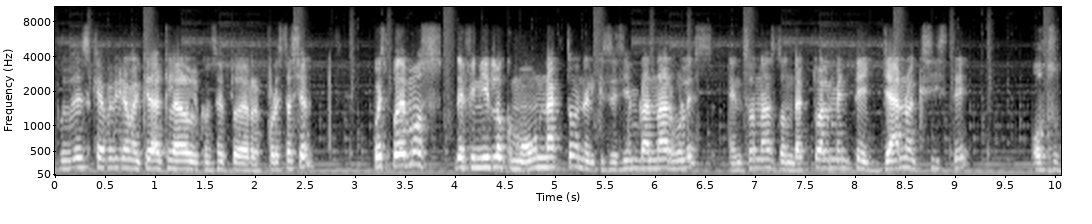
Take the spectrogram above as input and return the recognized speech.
pues es que a mí no me queda claro el concepto de reforestación, pues podemos definirlo como un acto en el que se siembran árboles en zonas donde actualmente ya no existe o su,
